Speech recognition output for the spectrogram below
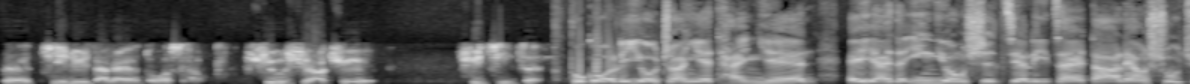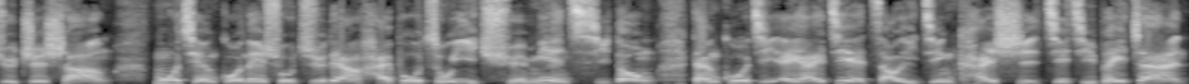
的几率大概有多少，需不需要去？去急诊。不过，李友专也坦言，AI 的应用是建立在大量数据之上，目前国内数据量还不足以全面启动，但国际 AI 界早已经开始积极备战。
